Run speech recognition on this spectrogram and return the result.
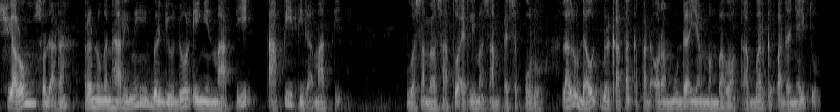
Shalom saudara, renungan hari ini berjudul ingin mati tapi tidak mati. 2 Samuel 1 ayat 5 sampai 10. Lalu Daud berkata kepada orang muda yang membawa kabar kepadanya itu,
